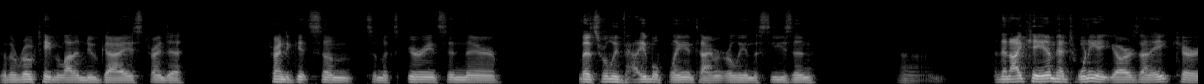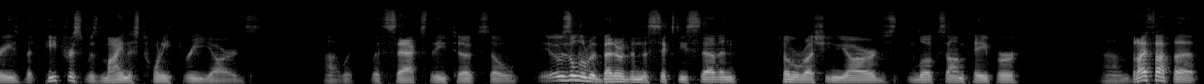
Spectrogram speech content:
Know, they're rotating a lot of new guys, trying to trying to get some some experience in there. But it's really valuable playing time early in the season. Um, and then IKM had 28 yards on eight carries, but Petras was minus 23 yards uh, with with sacks that he took. So it was a little bit better than the 67 total rushing yards looks on paper. Um, but I thought the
